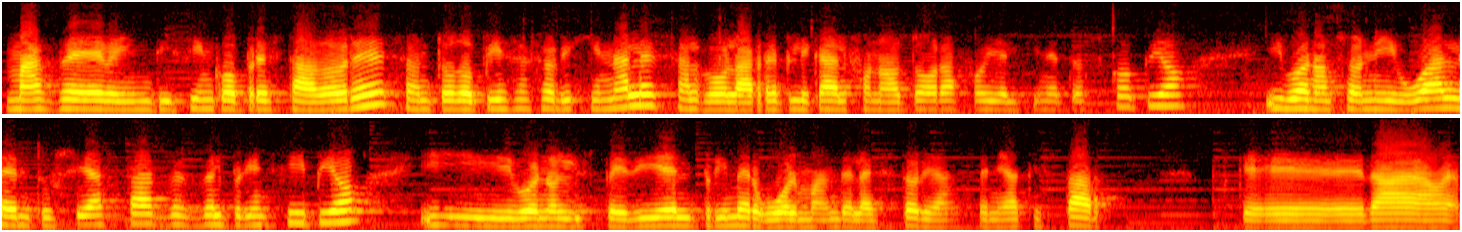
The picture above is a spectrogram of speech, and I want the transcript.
más de 25 prestadores, son todo piezas originales, salvo la réplica del fonautógrafo y el kinetoscopio, y bueno, son igual entusiastas desde el principio y bueno, les pedí el primer Wallman de la historia, tenía que estar, que era,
